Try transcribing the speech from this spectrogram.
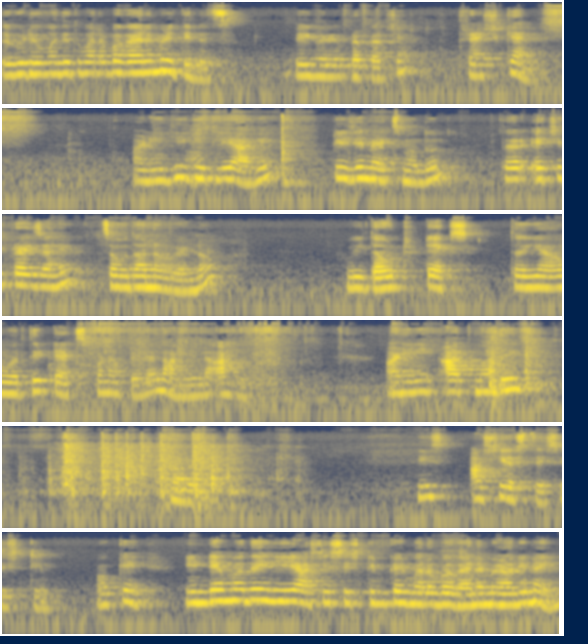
तर व्हिडिओमध्ये तुम्हाला बघायला मिळतीलच. वेगवेगळ्या प्रकारचे थ्रॅश कॅन आणि ही घेतली आहे टी जे मॅक्समधून तर याची प्राईज आहे चौदा नव्याण्णव विदाऊट टॅक्स तर यावरती टॅक्स पण आपल्याला लागलेला आहे. आणि आतमध्ये ही अशी असते सिस्टीम ओके इंडियामध्ये ही अशी सिस्टीम काही मला बघायला मिळाली नाही.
